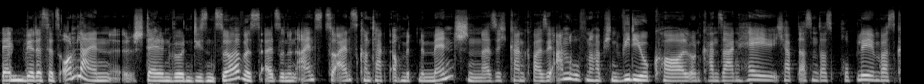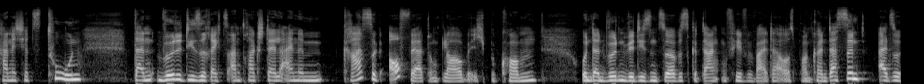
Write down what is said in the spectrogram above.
wenn wir das jetzt online stellen würden, diesen Service, also einen 1 zu 1 Kontakt auch mit einem Menschen, also ich kann quasi anrufen, habe ich einen Videocall und kann sagen, hey, ich habe das und das Problem, was kann ich jetzt tun? Dann würde diese Rechtsantragstelle eine krasse Aufwertung, glaube ich, bekommen. Und dann würden wir diesen Servicegedanken viel, viel weiter ausbauen können. Das sind also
